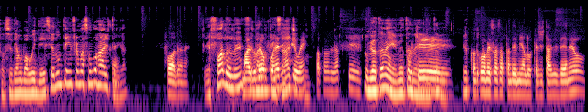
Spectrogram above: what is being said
Então se der um bagulho desse, eu não tenho informação do rádio, tá É. ligado? Foda, né? É foda, né? Mas Você o meu fone é pensar, de fio, tipo, hein? Só pra avisar, porque. O meu também, o meu também. o meu também. Porque Eu- quando começou essa pandemia louca que a gente tá vivendo, eu,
